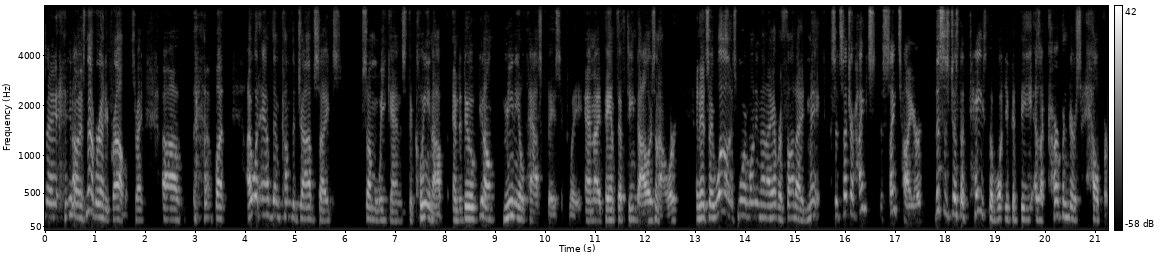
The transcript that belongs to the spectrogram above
say, you know, there's never any problems, right? Uh, but I would have them come to job sites some weekends to clean up and to do, you know, menial tasks basically. And I'd pay them $15 an hour. And they'd say, well, it's more money than I ever thought I'd make. I said, such a heights, site's higher. This is just a taste of what you could be as a carpenter's helper,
